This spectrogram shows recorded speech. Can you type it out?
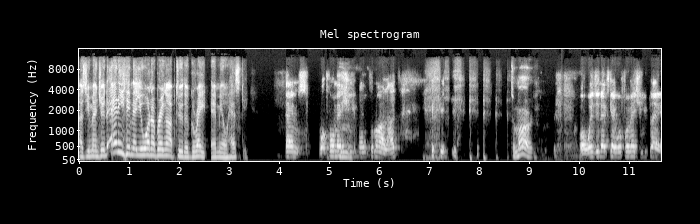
as you mentioned. Anything that you want to bring up to the great Emile Heskey? Ems, what formation mm. you playing tomorrow, lad? tomorrow? Or when's your next game? What formation you playing?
